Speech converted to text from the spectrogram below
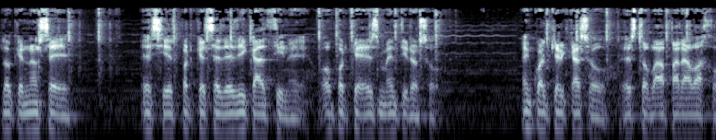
Lo que no sé es si es porque se dedica al cine o porque es mentiroso. En cualquier caso, esto va para abajo.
